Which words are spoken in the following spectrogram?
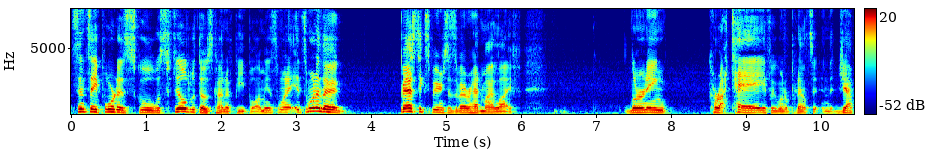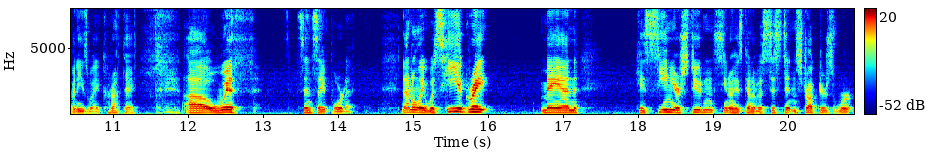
Sensei Porta's school was filled with those kind of people. I mean, it's one, it's one of the best experiences I've ever had in my life. Learning karate, if we want to pronounce it in the Japanese way, karate, uh, with Sensei Porta. Not only was he a great man, his senior students, you know, his kind of assistant instructors were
